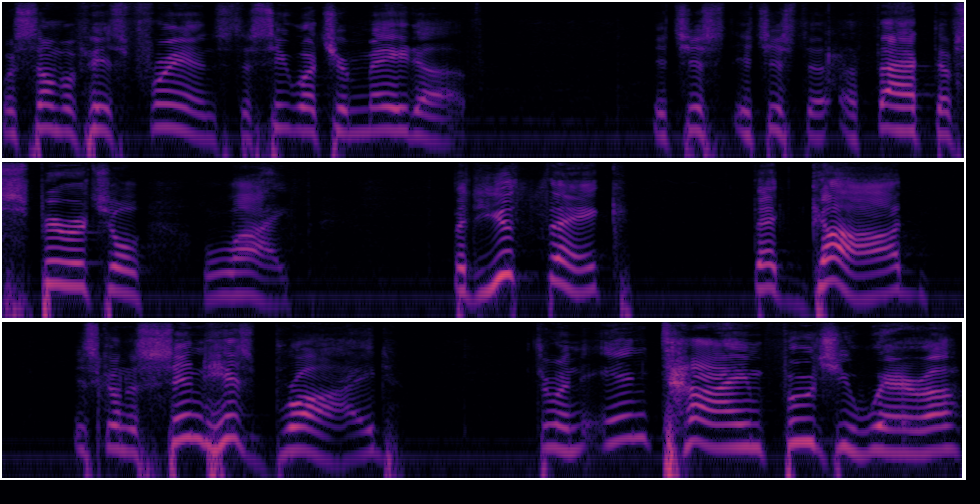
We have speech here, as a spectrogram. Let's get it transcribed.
with some of his friends to see what you're made of. It's just, it's just a, a fact of spiritual life. But do you think that God is going to send his bride through an end time Fujiwara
